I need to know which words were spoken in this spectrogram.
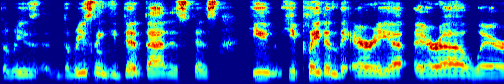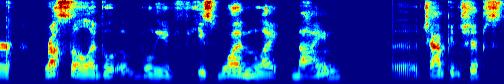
the reason the reasoning he did that is because he he played in the area era where Russell, I be- believe, he's won like nine uh, championships,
